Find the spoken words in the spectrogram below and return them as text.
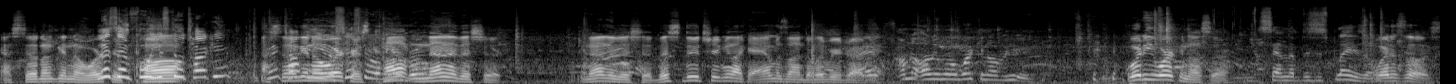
I still don't get no workers Listen, fool, you still comp. talking? You I ain't still don't get talking no to your workers sister comp. here. None of this shit. None of this shit. This dude treat me like an Amazon delivery driver. I'm the only one working over here. What are you working on, sir? Setting up the displays. on What is those?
